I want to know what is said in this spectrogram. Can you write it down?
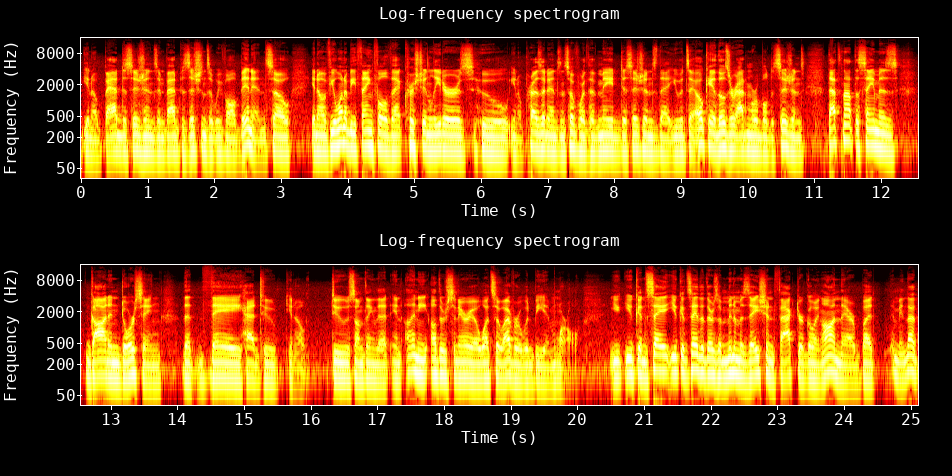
you know, bad decisions and bad positions that we've all been in. So, you know, if you want to be thankful that Christian leaders who, you know, presidents and so forth have made decisions that you would say, okay, those are admirable decisions, that's not the same as God endorsing that they had to, you know, do something that in any other scenario whatsoever would be immoral you, you can say you can say that there's a minimization factor going on there, but I mean that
